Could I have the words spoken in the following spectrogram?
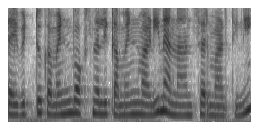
ದಯವಿಟ್ಟು ಕಮೆಂಟ್ ಬಾಕ್ಸ್ನಲ್ಲಿ ಕಮೆಂಟ್ ಮಾಡಿ, ನಾನು ಆನ್ಸರ್ ಮಾಡ್ತೀನಿ.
